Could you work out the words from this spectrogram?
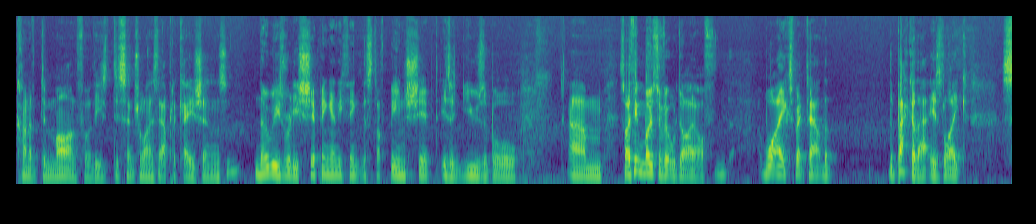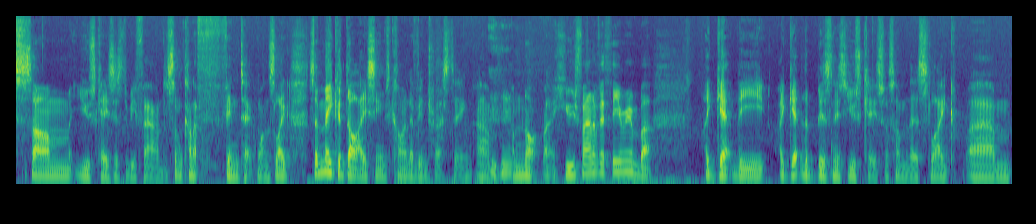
kind of demand for these decentralized applications. Nobody's really shipping anything. The stuff being shipped isn't usable. Um, so I think most of it will die off. What I expect out the the back of that is like some use cases to be found, some kind of fintech ones. Like so, Maker Dai seems kind of interesting. Um, Mhm. I'm not a huge fan of Ethereum, but I get the I get the business use case for some of this. Like, um,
